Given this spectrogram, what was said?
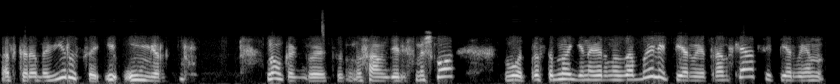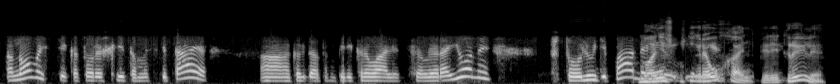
от коронавируса и умер. Ну, как бы это на самом деле смешно. Вот, просто многие, наверное, забыли первые трансляции, первые новости, которые шли там из Китая, а, когда там перекрывали целые районы, что люди падали. Ну, они, собственно и- говоря, Ухань перекрыли.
